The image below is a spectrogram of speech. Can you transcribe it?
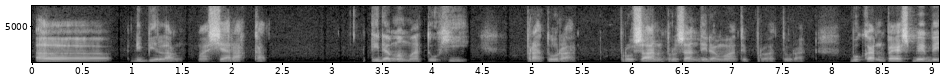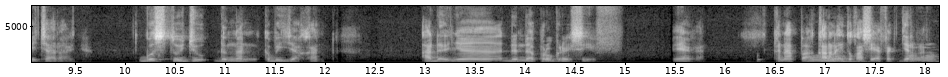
eh, dibilang masyarakat tidak mematuhi peraturan perusahaan-perusahaan tidak mematuhi peraturan bukan PSBB caranya. Gue setuju dengan kebijakan adanya denda progresif ya kan kenapa karena Hmm. itu kasih efek jerah Hmm.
